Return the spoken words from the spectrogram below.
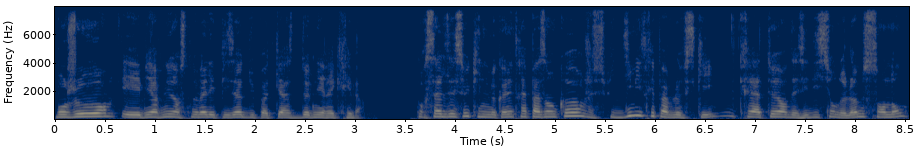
Bonjour et bienvenue dans ce nouvel épisode du podcast Devenir écrivain. Pour celles et ceux qui ne me connaîtraient pas encore, je suis Dimitri Pavlovski, créateur des éditions de L'Homme sans nom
